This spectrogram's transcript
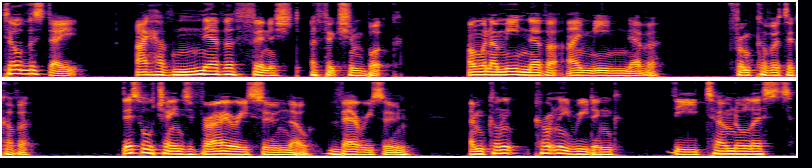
Till this day, I have never finished a fiction book. And when I mean never, I mean never. From cover to cover. This will change very soon, though. Very soon. I'm currently reading The Terminal List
